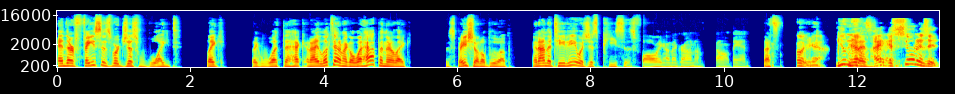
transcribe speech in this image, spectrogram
and their faces were just white, like like what the heck? And I looked at them. I go, "What happened?" They're like, "The space shuttle blew up." And on the TV, it was just pieces falling on the ground. Oh man, that's Oh yeah, you Yeah, know. that's- I, as soon as it,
